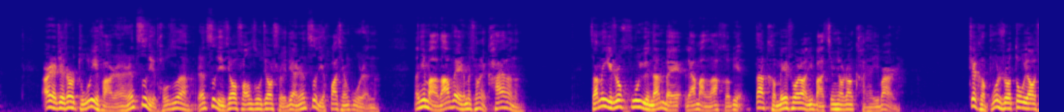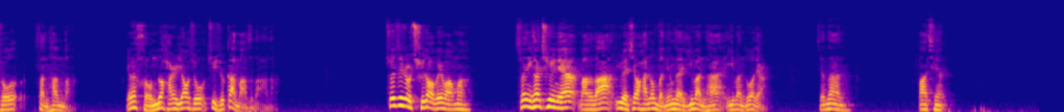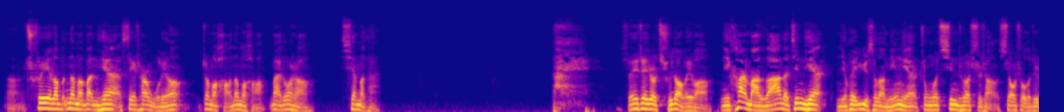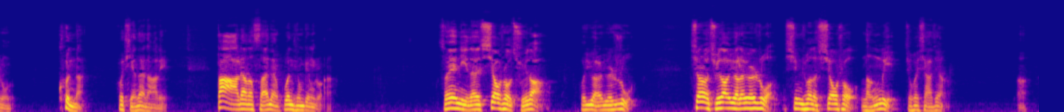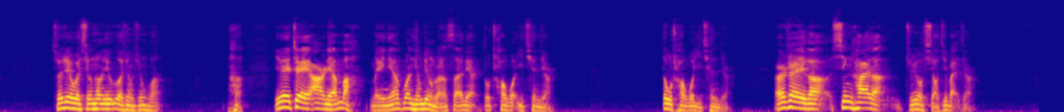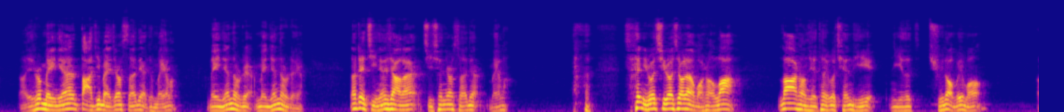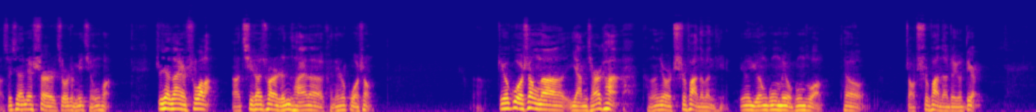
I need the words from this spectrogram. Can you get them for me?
而且这都是独立法人，人自己投资啊，人自己交房租、交水电，人自己花钱雇人呢。那你马达为什么全给开了呢？咱们一直呼吁南北俩马自达合并，但可没说让你把经销商砍下一半去。这可不是说都要求散摊子，因为很多还是要求继续干马自达的。所以这就是渠道为王吗？所以你看去年马自达月销还能稳定在一万台一万多点现在呢，八千。啊，吹了那么半天 C 叉五零这么好那么好，卖多少？千把台。唉，所以这就是渠道为王。你看马自达的今天，你会预测到明年中国新车市场销售的这种困难会体现在哪里？大量的四 S 店关停并转，所以你的销售渠道会越来越弱，销售渠道越来越弱，新车的销售能力就会下降，啊，所以这会形成一个恶性循环，哈。因为这二年吧，每年关停并转的四 S 店都超过一千家，都超过一千家，而这个新开的只有小几百家，啊，也就是每年大几百家四 S 店就没了，每年都是这样，每年都是这样，那这几年下来，几千家四 S 店没了，所以你说汽车销量往上拉，拉上去，它有个前提，你的渠道为王，啊，所以现在这事儿就是这么一情况。之前咱也说了啊，汽车圈的人才呢肯定是过剩，啊，这个过剩呢，眼巴前看可能就是吃饭的问题，因为员工没有工作了，他要找吃饭的这个地儿。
